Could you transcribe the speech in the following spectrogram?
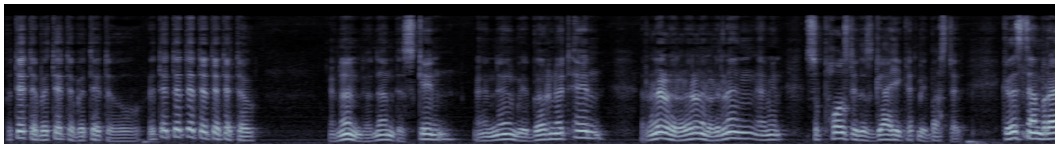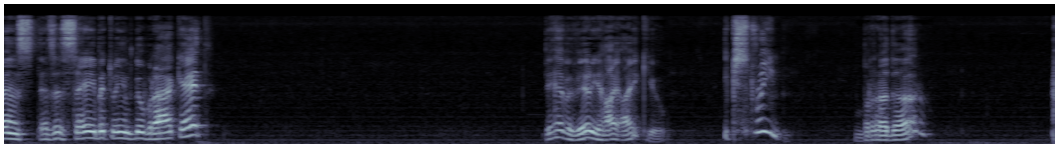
Potato, potato, potato. Potato, potato, potato. And then, and then the skin. And then we burn it in. I mean, supposedly this guy, he got me busted. Christian Brands, does it say between two bracket? They have a very high IQ. Extreme. Brother.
